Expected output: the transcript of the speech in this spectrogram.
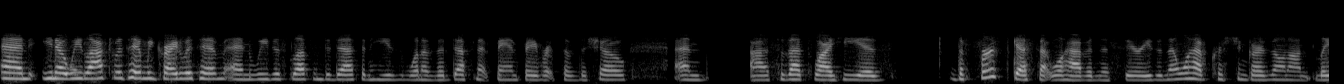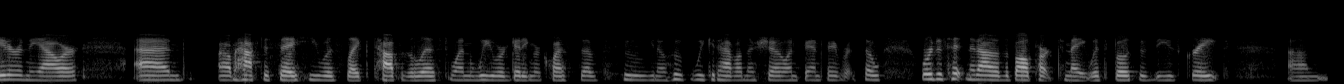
And you know, we laughed with him, we cried with him, and we just love him to death. And he's one of the definite fan favorites of the show. And uh, so that's why he is the first guest that we'll have in this series, and then we'll have Christian Garzone on later in the hour. And um, have to say he was like top of the list when we were getting requests of who you know who we could have on the show and fan favorites. So we're just hitting it out of the ballpark tonight with both of these great um,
